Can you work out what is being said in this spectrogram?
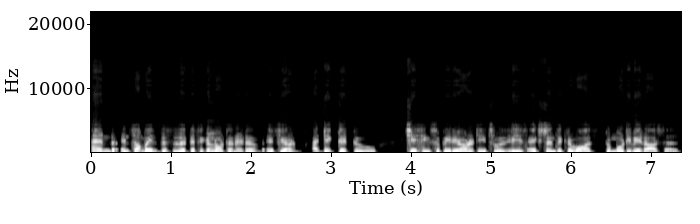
And in some ways, this is a difficult alternative if you're addicted to chasing superiority through these extrinsic rewards to motivate ourselves.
